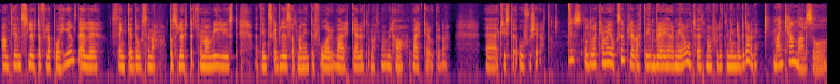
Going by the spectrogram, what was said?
antingen sluta fylla på helt eller sänka doserna på slutet. För man vill just att det inte ska bli så att man inte får verkar utan att man vill ha verkar och kunna eh, krysta oforcerat. Just det. Och då kan man ju också uppleva att det börjar göra mer ont för att man får lite mindre bedövning. Man kan alltså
